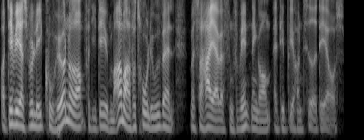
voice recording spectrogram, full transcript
Og det vil jeg selvfølgelig ikke kunne høre noget om, fordi det er et meget, meget fortroligt udvalg, men så har jeg i hvert fald en forventning om, at det bliver håndteret der også.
